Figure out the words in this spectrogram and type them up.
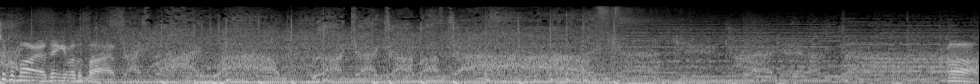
Super Mario, thank you for the five. Oh.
